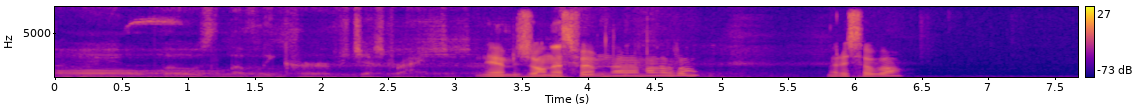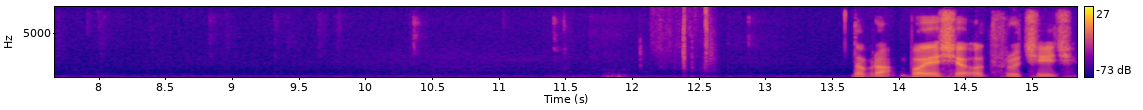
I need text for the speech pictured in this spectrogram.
all those lovely curves just right. nie wiem, żonę swoją namalował? Narysował? Dobra, boję się odwrócić.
